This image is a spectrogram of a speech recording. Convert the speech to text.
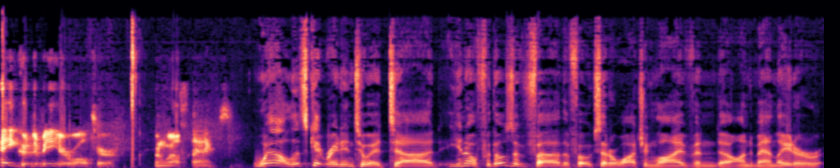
Hey, good to be here, Walter. Doing well, thanks. Well, let's get right into it. Uh, you know, for those of uh, the folks that are watching live and uh, on demand later,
